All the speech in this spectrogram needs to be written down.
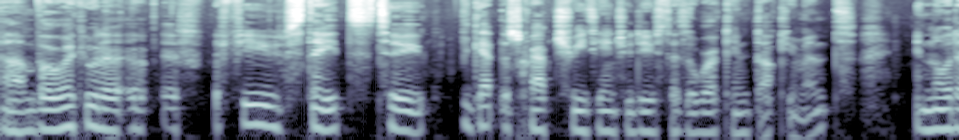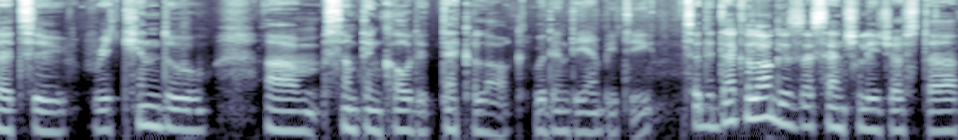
Um, but we're working with a, a, a few states to get the scrap treaty introduced as a working document in order to rekindle um, something called a decalogue within the NPT. So the decalogue is essentially just a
